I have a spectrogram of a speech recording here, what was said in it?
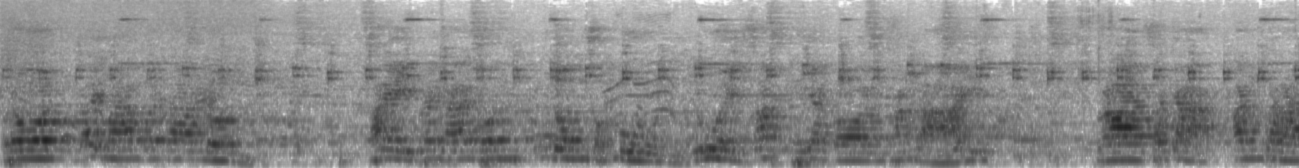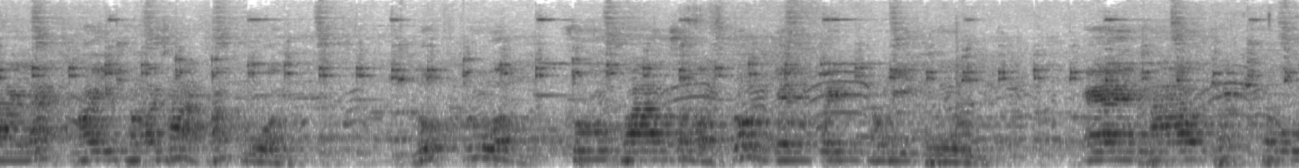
โปรดได้มา ประชาชนอุดมสมบูรณ์ด้วยทรัพยากรทั้งหลาย ปราศจากอันตรายและภัยธรรมชาติทั้งปวงลุกร่วงสู่ความสงบร่มเย็นเป็นทวีคูณแแก่ชาวเพชรบู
